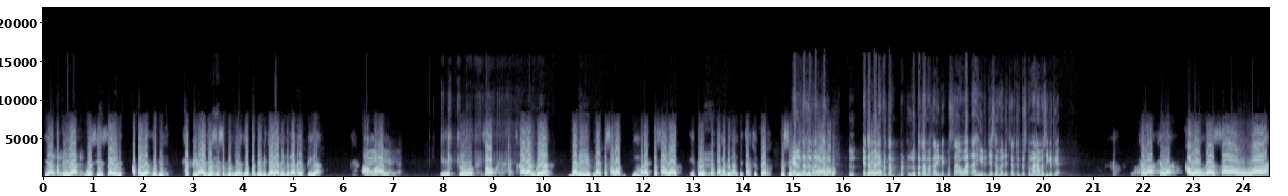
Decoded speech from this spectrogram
ya tapi ya gue sih selalu apa ya lebih happy aja sih sebenarnya. Yang penting dijalanin dengan happy ya. Aman Ya, ya, ya, ya. gitu. So sekarang gue dari naik pesawat naik pesawat itu Eh. pertama dengan Bicang Cuter itu Eh lu taruh taruh Lu Ya, mana ya. yang pertama per- lu pertama kali naik pesawat akhirnya sama ada Cang terus ke mana? Masih inget nggak? kela kela kalau nggak salah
